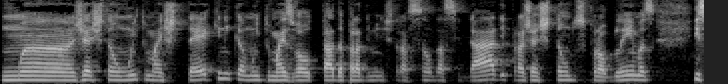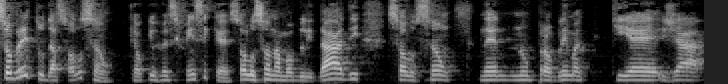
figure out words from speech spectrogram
uma gestão muito mais técnica, muito mais voltada para a administração da cidade, para a gestão dos problemas e, sobretudo, a solução, que é o que o Recifense quer. Solução na mobilidade, solução né, no problema que é já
